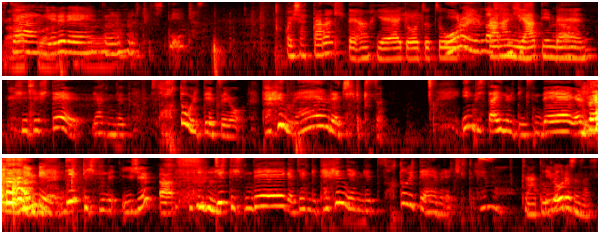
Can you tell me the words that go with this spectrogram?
За ярээрэ. Гой шатараа л дээ анх яаж ууз үзүү. Өөрөө ер нь дараа нь яад юм байна. Хэлэхдээ яг ингээд сохтуу үедээ заяо. Тархин бүр амар ажилтдаг гэсэн. Энэ писта энэ үед ингэсэндээ гэж. Юм бэ? Тэр тэгсэндээ ийш ээ. Аа, Тэр тэгсэндээ гэж яг ингээд тархин яг ингээд сохтуу үедээ амар ажилтдаг гэсэн. За тэгвэл өөрөөс нь сонс.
